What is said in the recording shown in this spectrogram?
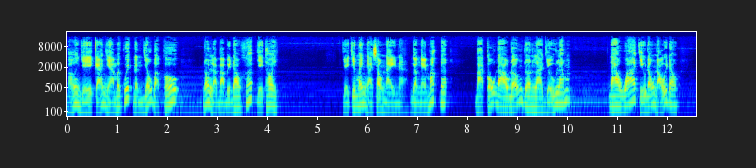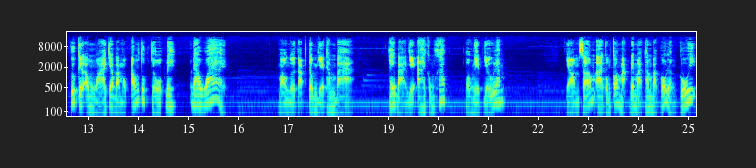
Bởi vậy cả nhà mới quyết định giấu bà cố Nói là bà bị đau khớp vậy thôi Vậy chứ mấy ngày sau này nè Gần ngày mất đó Bà cố đau đớn trên la dữ lắm Đau quá chịu đấu nổi đâu Cứ kêu ông ngoại cho bà một ống thuốc chuột đi đau quá rồi Mọi người tập trung về thăm bà Thấy bà vậy ai cũng khóc, Tội nghiệp dữ lắm. Chòm sớm ai cũng có mặt để mà thăm bà cố lần cuối.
